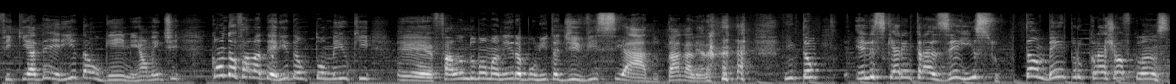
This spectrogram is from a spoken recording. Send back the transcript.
fique aderida ao game. Realmente, quando eu falo aderida, eu tô meio que é, falando de uma maneira bonita de viciado, tá galera? então, eles querem trazer isso também para o Clash of Clans.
